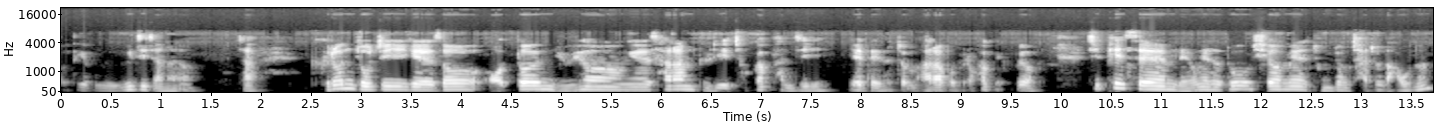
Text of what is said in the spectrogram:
어떻게 보면 의지잖아요. 자, 그런 조직에서 어떤 유형의 사람들이 적합한지에 대해서 좀 알아보도록 하겠고요. CPSM 내용에서도 시험에 종종 자주 나오는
